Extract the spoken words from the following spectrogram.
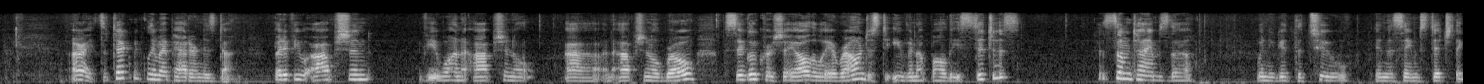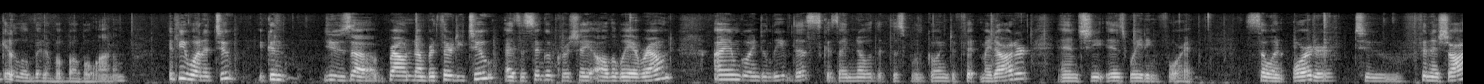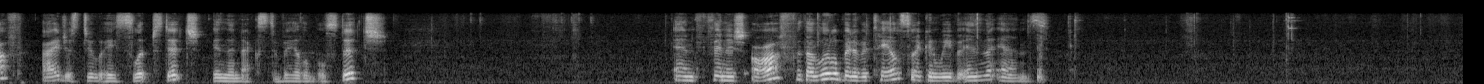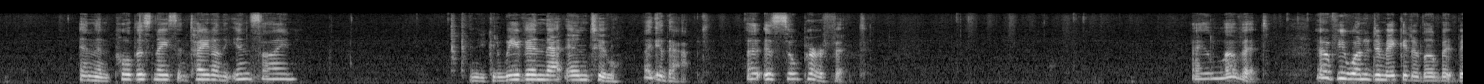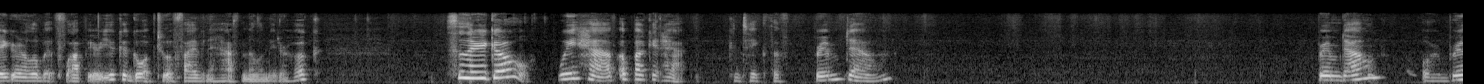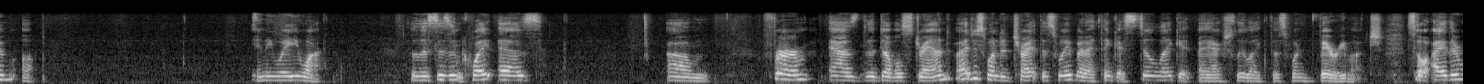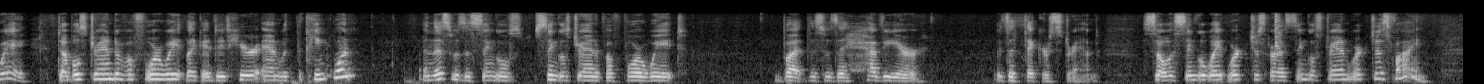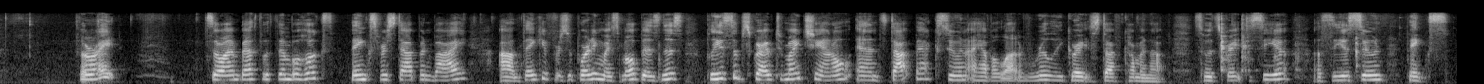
Alright, so technically my pattern is done. But if you option, if you want an optional, uh, an optional row, single crochet all the way around just to even up all these stitches. Because sometimes the, when you get the two in the same stitch, they get a little bit of a bubble on them. If you wanted to, you can use uh, round number 32 as a single crochet all the way around. I am going to leave this because I know that this was going to fit my daughter and she is waiting for it. So in order to finish off, I just do a slip stitch in the next available stitch and finish off with a little bit of a tail so I can weave in the ends. And then pull this nice and tight on the inside and you can weave in that end too. Look at that. That is so perfect. I love it. Now if you wanted to make it a little bit bigger and a little bit floppier, you could go up to a five and a half millimeter hook. So there you go. We have a bucket hat. Can take the brim down, brim down, or brim up. Any way you want. So this isn't quite as um, firm as the double strand. I just wanted to try it this way, but I think I still like it. I actually like this one very much. So either way, double strand of a four weight like I did here and with the pink one. And this was a single single strand of a four weight, but this was a heavier, it's a thicker strand. So a single weight worked just, or a single strand worked just fine. All right. So I'm Beth with Thimble Hooks. Thanks for stopping by. Um, thank you for supporting my small business. Please subscribe to my channel and stop back soon. I have a lot of really great stuff coming up. So it's great to see you. I'll see you soon. Thanks.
